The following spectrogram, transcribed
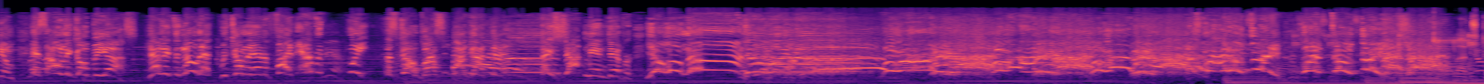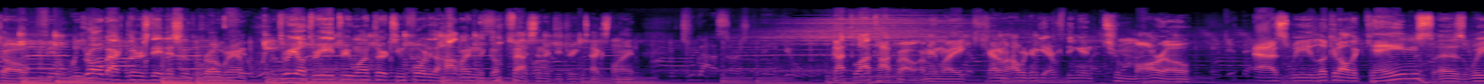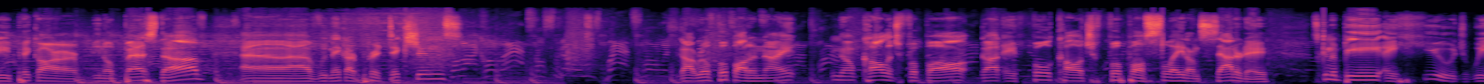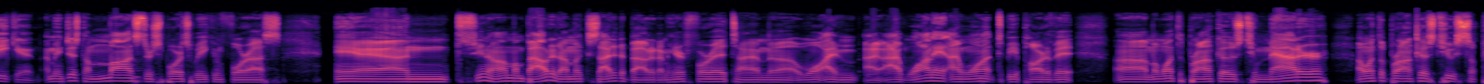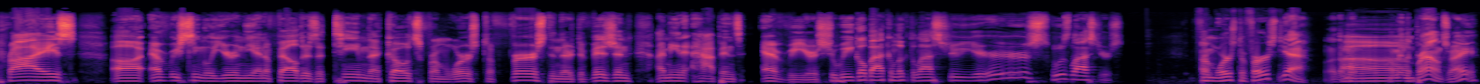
it's only gonna be us. Y'all need to know that. We come here to fight every week. Let's go, Bussy. I got that. They shot me in Denver. You will not. You will not. Let's. Let's go. Throwback Thursday edition of the program. 303 831 1340, the hotline and the Go Fast Energy Drink text line. Got a lot to talk about. I mean, like, I don't know how we're to get everything in tomorrow as we look at all the games, as we pick our, you know, best of, uh, we make our predictions. Got real football tonight. Know, college football. Got a full college football slate on Saturday. It's going to be a huge weekend. I mean, just a monster sports weekend for us. And you know, I'm about it. I'm excited about it. I'm here for it. I'm, uh, I'm, I, I want it. I want to be a part of it. Um, I want the Broncos to matter. I want the Broncos to surprise. Uh, every single year in the NFL, there's a team that goes from worst to first in their division. I mean, it happens every year. Should we go back and look the last few years? Who was last year's? From worst to first? Yeah, I mean the Um, Browns, right?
